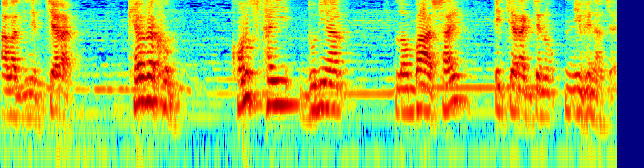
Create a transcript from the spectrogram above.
আলাদিনের চেরা। খেয়াল রাখুন, ক্ষণস্থায়ী দুনিয়ার লম্বা আশায় এই চেরাক যেন নিভে না যায়।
